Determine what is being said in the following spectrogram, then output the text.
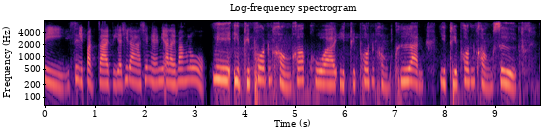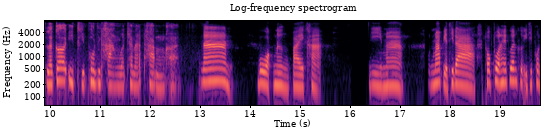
สี่สี่ปัจจัยปิยธิดาใช่ไหมมีอะไรบ้างลูก มีอิทธิพลของครอบครัว อิทธิพลของเพื่อน อิทธิพลของสื่อ แล้วก็อิทธิพลทางวัฒนธรรมค่ะ น่าน บวกหนึ่งไปค่ะ ดีมาก คุณมากเปียธิดา ทบทวนให้เพื่อนคืออิทธิพล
